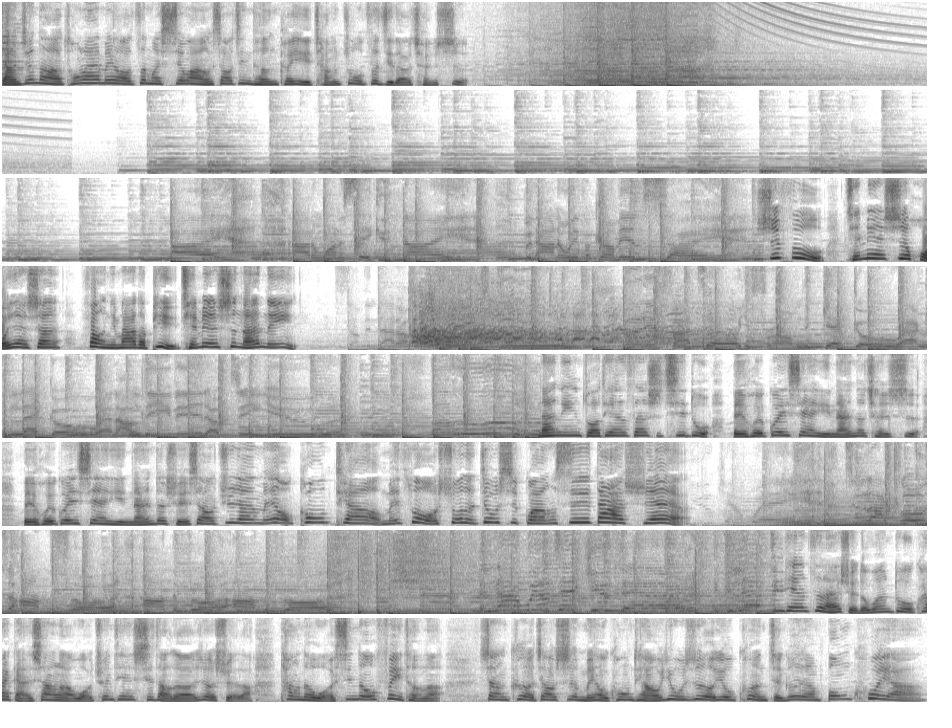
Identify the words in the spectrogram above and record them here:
讲真的，从来没有这么希望萧敬腾可以常驻自己的城市。师傅，前面是火焰山。放你妈的屁！前面是南宁。南宁昨天三十七度，北回归线以南的城市，北回归线以南的学校居然没有空调。没错，我说的就是广西大学。今天自来水的温度快赶上了我春天洗澡的热水了，烫得我心都沸腾了。上课教室没有空调，又热又困，整个人崩溃啊！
